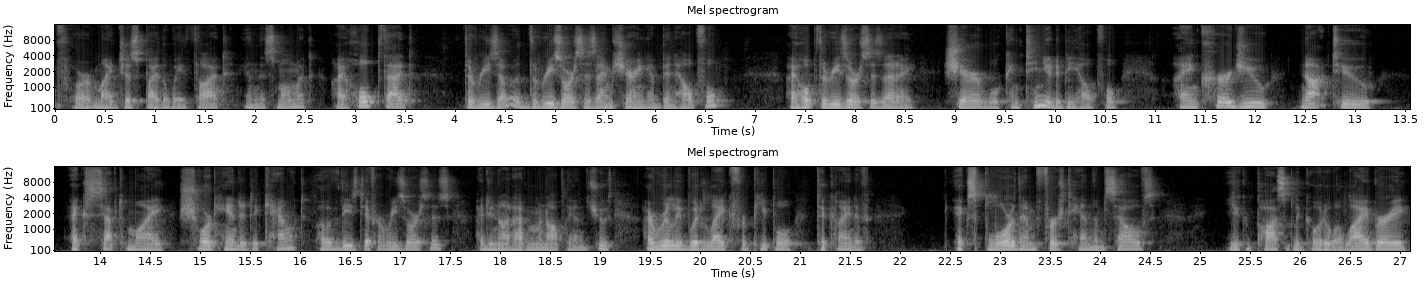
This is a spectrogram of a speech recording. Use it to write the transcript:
for my just by the way thought in this moment. I hope that the, res- the resources I'm sharing have been helpful. I hope the resources that I share will continue to be helpful. I encourage you not to accept my shorthanded account of these different resources. I do not have a monopoly on the truth. I really would like for people to kind of explore them firsthand themselves. You could possibly go to a library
